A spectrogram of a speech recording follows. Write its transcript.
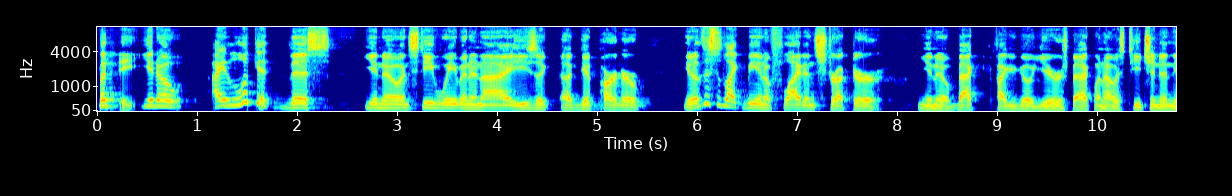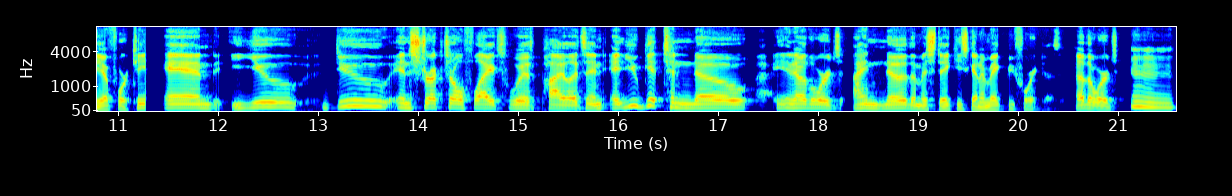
But you know, I look at this, you know, and Steve Weeman and I, he's a, a good partner. You know, this is like being a flight instructor, you know, back, if I could go years back when I was teaching in the F 14. And you do instructional flights with pilots and, and you get to know, in other words, I know the mistake he's going to make before he does it. In other words, Mm.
